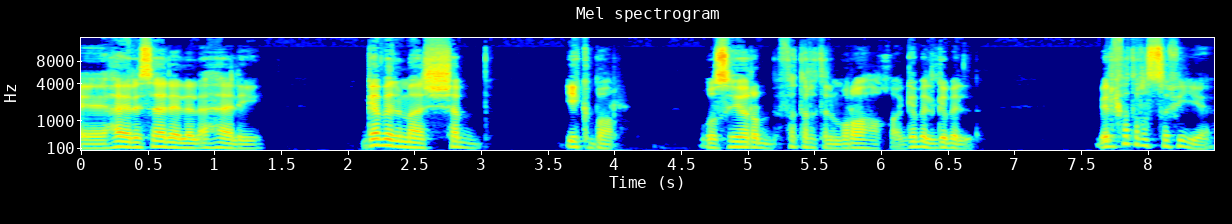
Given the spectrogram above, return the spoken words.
آه، هاي رسالة للأهالي. قبل ما الشاب يكبر ويصير بفترة المراهقة قبل قبل بالفترة الصيفية.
